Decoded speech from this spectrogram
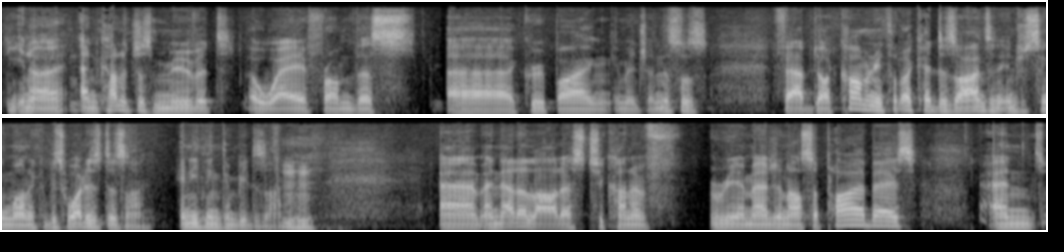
you know, and kind of just move it away from this uh, group buying image? And this was fab.com, and we thought, okay, design's an interesting moniker because what is design? Anything can be design. Um, and that allowed us to kind of reimagine our supplier base. And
